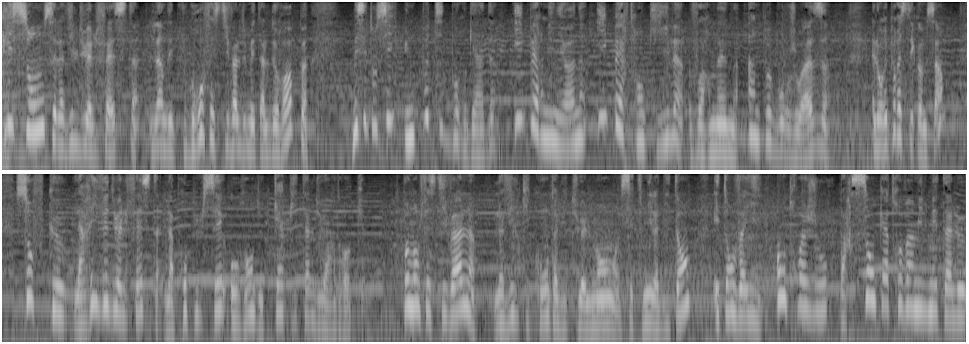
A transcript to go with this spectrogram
Clisson, c'est la ville du Hellfest, l'un des plus gros festivals de métal d'Europe. Mais c'est aussi une petite bourgade, hyper mignonne, hyper tranquille, voire même un peu bourgeoise. Elle aurait pu rester comme ça, sauf que l'arrivée du Hellfest l'a propulsée au rang de capitale du hard rock. Pendant le festival, la ville qui compte habituellement 7000 habitants est envahie en trois jours par 180 000 métalleux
